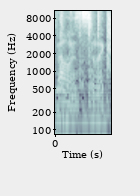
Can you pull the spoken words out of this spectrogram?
Balance Selection.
